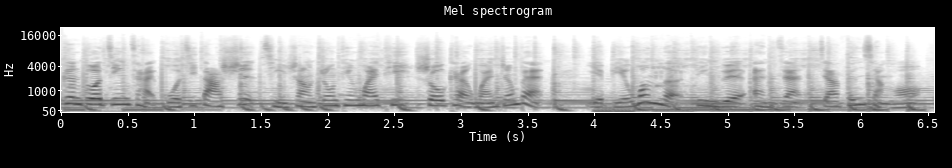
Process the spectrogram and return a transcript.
更多精彩国际大师，请上中天 YT 收看完整版，也别忘了订阅、按赞、加分享哦。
